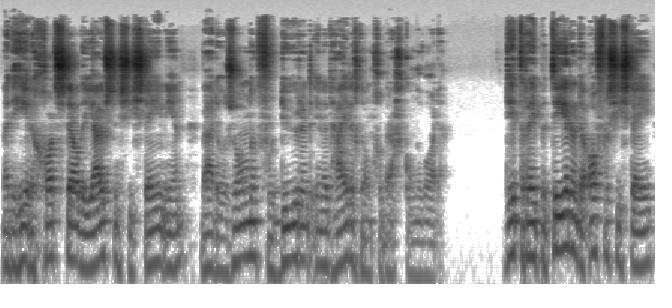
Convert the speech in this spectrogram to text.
maar de Heere God stelde juist een systeem in waardoor zonden voortdurend in het heiligdom gebracht konden worden. Dit repeterende offersysteem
